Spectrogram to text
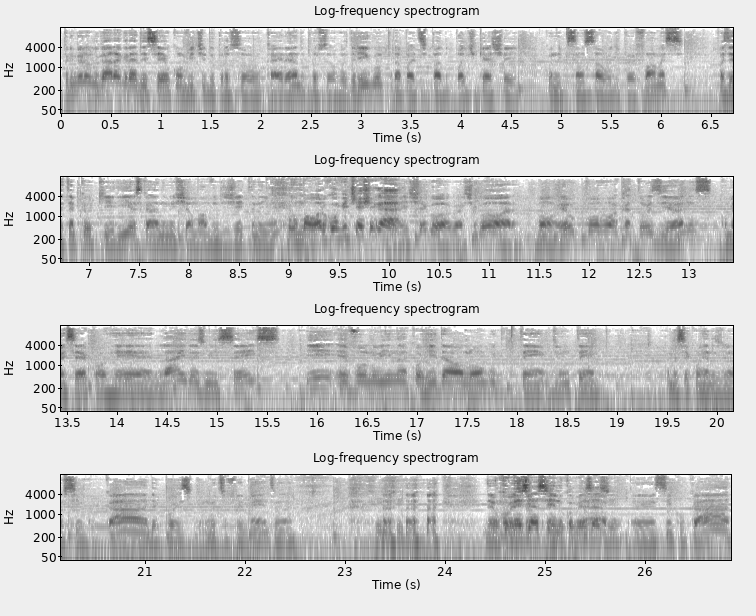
Em primeiro lugar, agradecer o convite do professor Cairan, do professor Rodrigo, para participar do podcast aí Conexão Saúde e Performance. Fazia tempo que eu queria, os caras não me chamavam de jeito nenhum. Uma hora o convite ia chegar. Aí chegou, agora chegou a hora. Bom, eu corro há 14 anos, comecei a correr lá em 2006 e evoluí na corrida ao longo de, um tempo. Comecei correndo os meus 5K, depois muito sofrimento, né? no começo é assim, no começo é, é assim. É, 5K,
